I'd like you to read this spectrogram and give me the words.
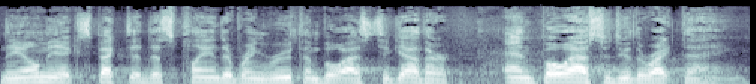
Naomi expected this plan to bring Ruth and Boaz together and Boaz to do the right thing.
